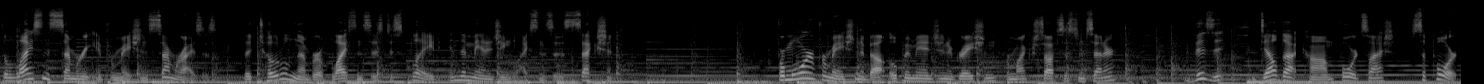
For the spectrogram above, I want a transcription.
The license summary information summarizes the total number of licenses displayed in the Managing Licenses section. For more information about OpenManage integration for Microsoft System Center, visit dell.com forward slash support.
